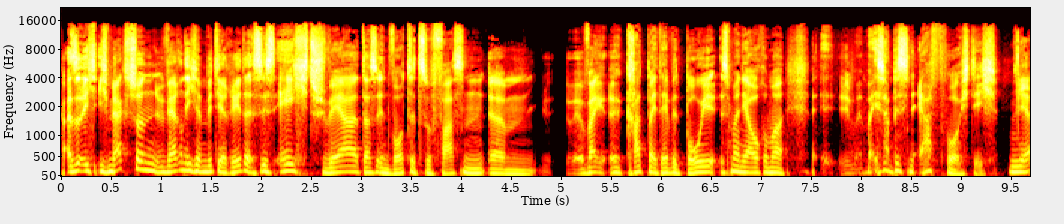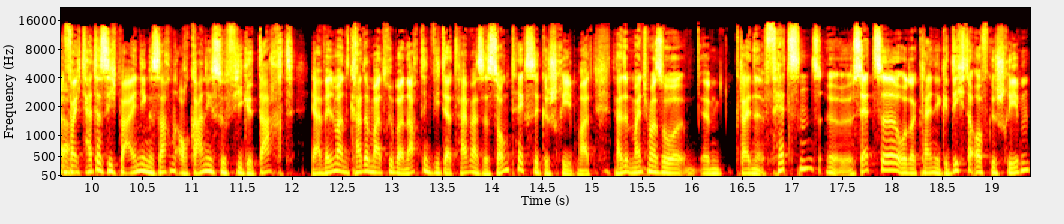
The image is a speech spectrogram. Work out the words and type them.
also ich, ich merke schon, während ich ja mit dir rede, es ist echt schwer, das in Worte zu fassen. Ähm, weil äh, gerade bei David Bowie ist man ja auch immer, äh, man ist ein bisschen ehrfurchtig. Ja. vielleicht hat er sich bei einigen Sachen auch gar nicht so viel gedacht. Ja, wenn man gerade mal drüber nachdenkt, wie der teilweise Songtexte geschrieben hat. Der hatte manchmal so ähm, kleine Fetzen, äh, Sätze oder kleine Gedichte aufgeschrieben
